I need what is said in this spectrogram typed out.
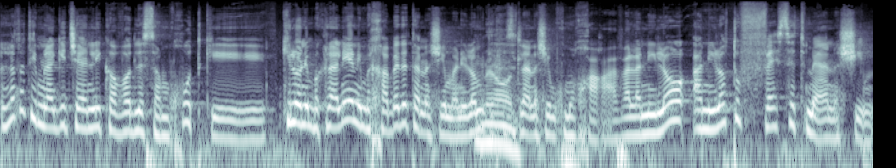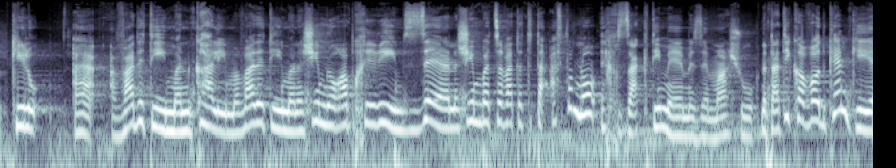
לא יודעת אם להגיד שאין לי כבוד לסמכות, כי... כאילו, אני בכללי, אני מכבדת אנשים, אני לא מאוד. מתייחסת לאנשים כמו חרא, אבל אני לא, אני לא תופסת מאנשים. כאילו... אה, עבדתי עם מנכ"לים, עבדתי עם אנשים נורא בכירים, זה, אנשים בצבא, טה-טה-טה, אף פעם לא החזקתי מהם איזה משהו. נתתי כבוד, כן, כי,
